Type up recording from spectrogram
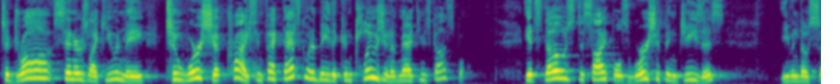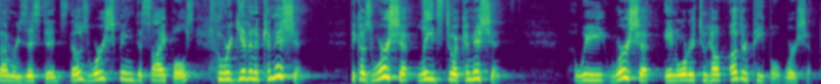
to draw sinners like you and me to worship Christ. In fact, that's going to be the conclusion of Matthew's Gospel. It's those disciples worshiping Jesus, even though some resisted, those worshiping disciples who were given a commission because worship leads to a commission. We worship in order to help other people worship.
